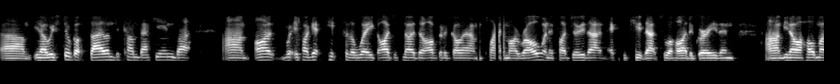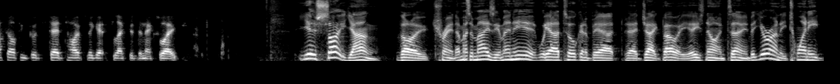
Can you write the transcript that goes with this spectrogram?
Um, you know, we've still got Salem to come back in, but um, I, if I get picked for the week, I just know that I've got to go out and play my role. And if I do that and execute that to a high degree, then, um, you know, I hold myself in good stead to hopefully get selected the next week. You're so young though, Trent. I mean, it's amazing. I mean, here we are talking about uh, Jake Bowey. He's 19, but you're only 20.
